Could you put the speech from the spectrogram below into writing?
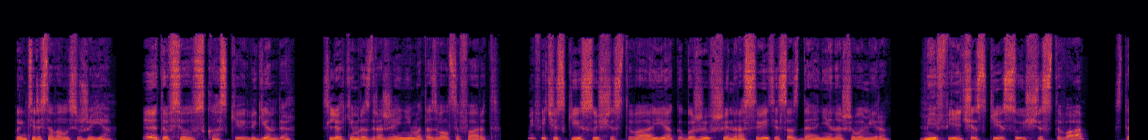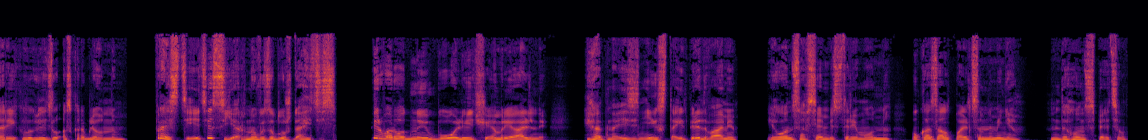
— поинтересовалась уже я. «Это все сказки, легенды». С легким раздражением отозвался Фарад мифические существа, якобы жившие на рассвете создания нашего мира. Мифические существа? Старик выглядел оскорбленным. Простите, Сьер, но вы заблуждаетесь. Первородные более чем реальны, и одна из них стоит перед вами. И он совсем бесцеремонно указал пальцем на меня. Да он спятил.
